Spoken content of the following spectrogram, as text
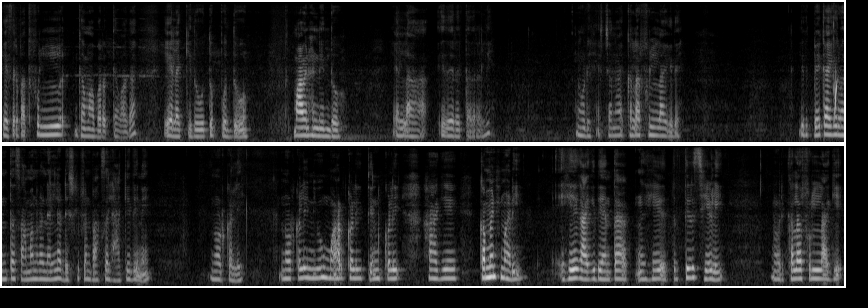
ಕೇಸರಿ ಭಾತ್ ಫುಲ್ ಘಮ ಬರುತ್ತೆ ಅವಾಗ. ಏಲಕ್ಕಿದು, ತುಪ್ಪದ್ದು, ಮಾವಿನ ಹಣ್ಣಿಂದು ಎಲ್ಲ ಇದಿರುತ್ತೆ ಅದರಲ್ಲಿ. ನೋಡಿ, ಎಷ್ಟು ಚೆನ್ನಾಗಿ ಕಲರ್ಫುಲ್ಲಾಗಿದೆ ಇದಕ್ಕೆ ಬೇಕಾಗಿರುವಂಥ ಸಾಮಾನುಗಳನ್ನೆಲ್ಲ ಡಿಸ್ಕ್ರಿಪ್ಷನ್ ಬಾಕ್ಸಲ್ಲಿ ಹಾಕಿದ್ದೀನಿ. ನೋಡ್ಕೊಳ್ಳಿ. ನೋಡ್ಕೊಳ್ಳಿ, ನೀವು ಮಾಡ್ಕೊಳ್ಳಿ, ತಿನ್ಕೊಳ್ಳಿ, ಹಾಗೆ ಕಮೆಂಟ್ ಮಾಡಿ ಹೇಗಾಗಿದೆ ಅಂತ ಹೇ, ತಿಳಿಸಿ ಹೇಳಿ. ನೋಡಿ ಕಲರ್ಫುಲ್ಲಾಗಿ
